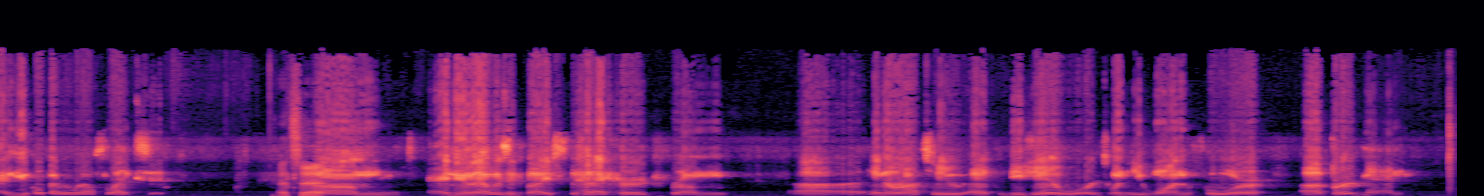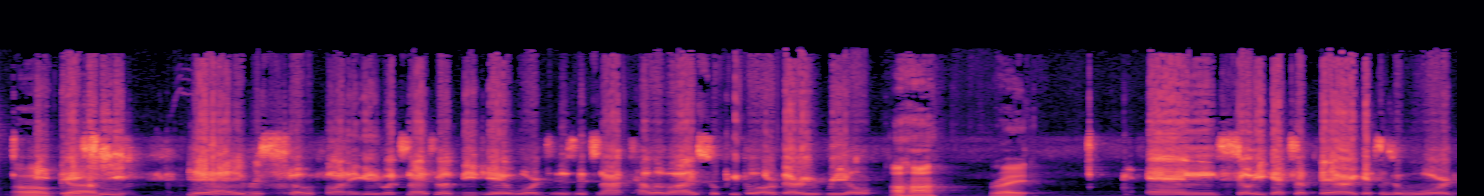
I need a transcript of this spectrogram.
and you hope everyone else likes it. That's it. Um, and you know that was advice that I heard from uh, Iñárritu at the DGA Awards when he won for uh, Birdman. oh He god. Yeah, it was so funny. What's nice about DGA Awards is it's not televised, so people are very real. Uh huh. Right. And so he gets up there, gets his award,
